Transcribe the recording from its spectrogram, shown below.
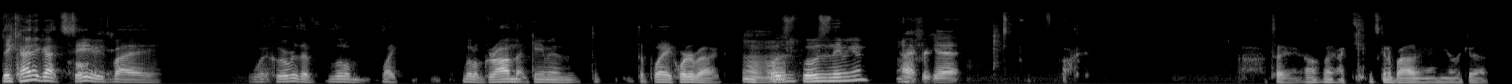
They kind of got saved by wh- whoever the little like little Grom that came in to, to play quarterback. What, was, what was his name again? I forget. Fuck. I'll tell you. I'll, I it's gonna bother me. I need to look it up.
